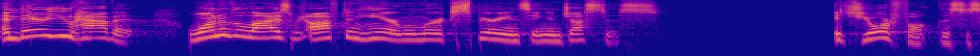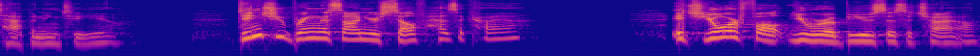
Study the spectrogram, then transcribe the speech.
And there you have it. One of the lies we often hear when we're experiencing injustice. It's your fault this is happening to you. Didn't you bring this on yourself, Hezekiah? It's your fault you were abused as a child.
